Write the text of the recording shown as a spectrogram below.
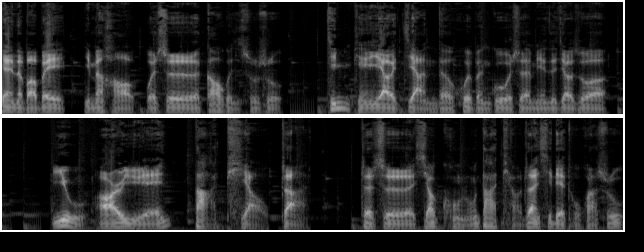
亲爱的宝贝，你们好，我是高滚叔叔。今天要讲的绘本故事名字叫做《幼儿园大挑战》，这是《小恐龙大挑战》系列图画书，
